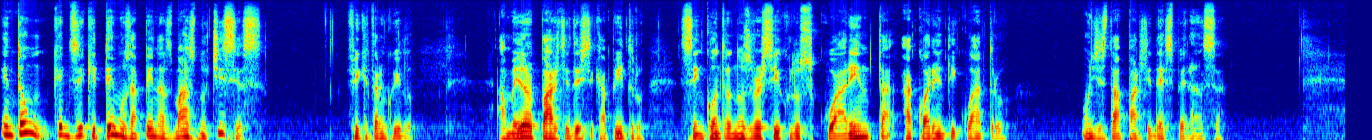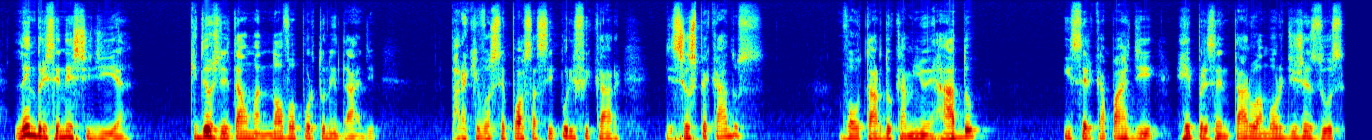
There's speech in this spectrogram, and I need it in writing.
então quer dizer que temos apenas más notícias? Fique tranquilo. A melhor parte deste capítulo se encontra nos versículos 40 a 44, onde está a parte da esperança. Lembre-se neste dia que Deus lhe dá uma nova oportunidade para que você possa se purificar de seus pecados, voltar do caminho errado e ser capaz de representar o amor de Jesus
